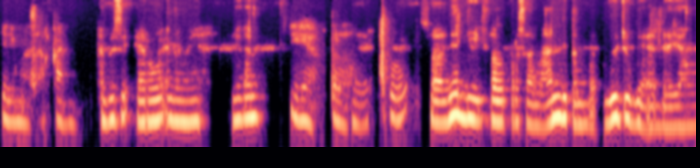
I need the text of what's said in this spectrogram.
jadi masakan. Apa sih RW namanya? Iya kan? Iya, betul. Iya. Soalnya di kalau persamaan di tempat gue juga ada yang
